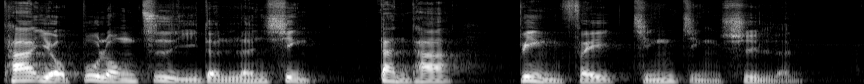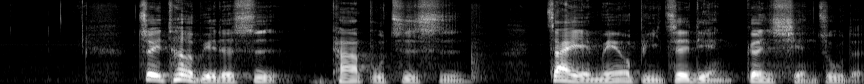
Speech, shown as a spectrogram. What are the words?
他有不容置疑的人性，但他并非仅仅是人。最特别的是，他不自私。再也没有比这点更显著的。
